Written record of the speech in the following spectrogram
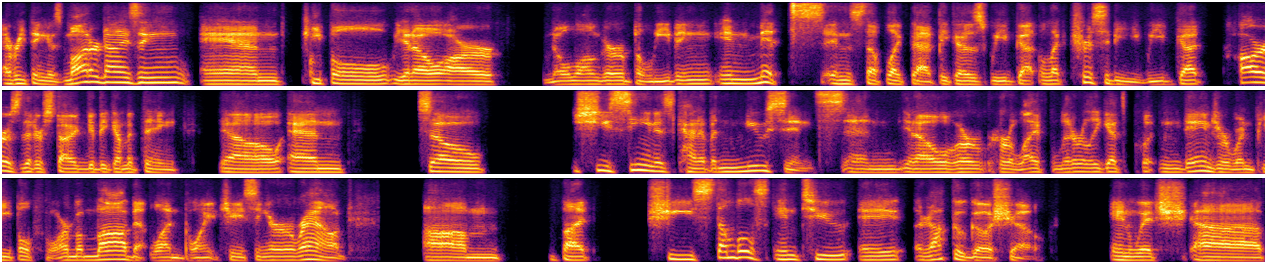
everything is modernizing and people, you know, are no longer believing in myths and stuff like that because we've got electricity, we've got cars that are starting to become a thing, you know, and so she's seen as kind of a nuisance and you know her her life literally gets put in danger when people form a mob at one point chasing her around. Um but she stumbles into a rakugo show in which uh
